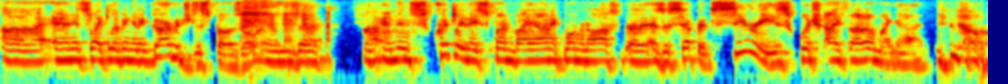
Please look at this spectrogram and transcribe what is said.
uh, and it's like living in a garbage disposal. And uh, uh, and then quickly they spun Bionic Woman off uh, as a separate series, which I thought, oh my God, you know,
